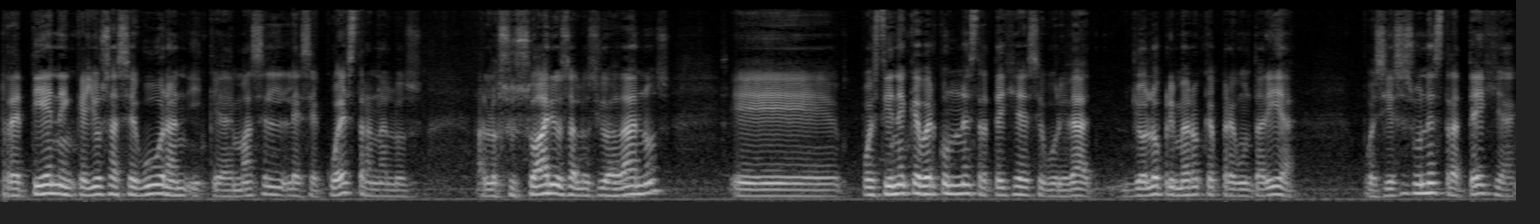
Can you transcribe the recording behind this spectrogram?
retienen, que ellos aseguran y que además le secuestran a los a los usuarios, a los ciudadanos, eh, pues tiene que ver con una estrategia de seguridad. Yo lo primero que preguntaría, pues si esa es una estrategia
